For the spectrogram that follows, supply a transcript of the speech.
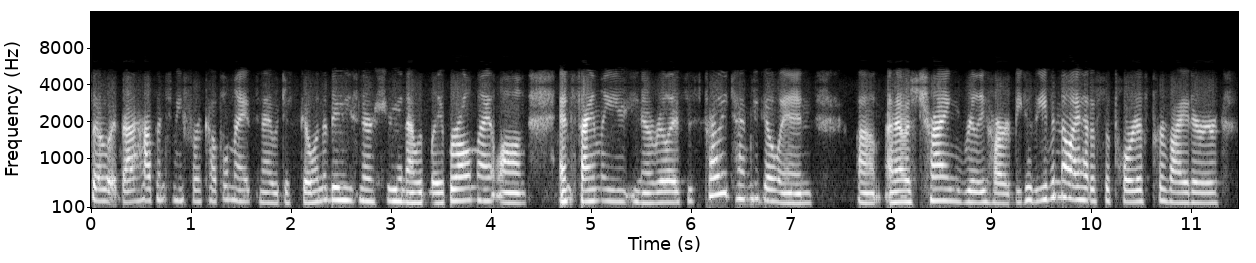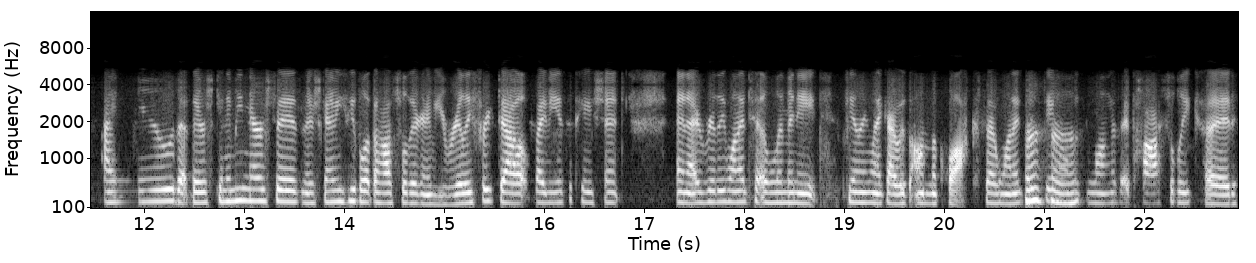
So that happened to me for a couple nights, and I would just go in the baby's nursery, and I would labor all night long, and finally, you know, realize it's probably time to go in. Um, and I was trying really hard because even though I had a supportive provider, I knew that there's going to be nurses and there's going to be people at the hospital. They're going to be really freaked out by me as a patient, and I really wanted to eliminate feeling like I was on the clock. So I wanted to uh-huh. stay home uh-huh. as long as I possibly could.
